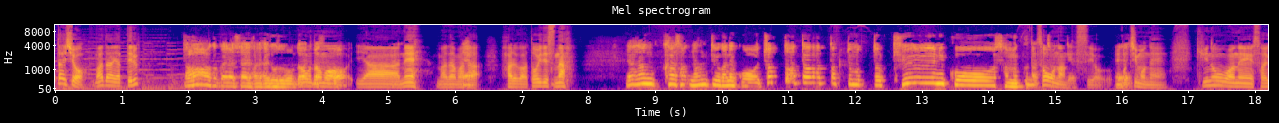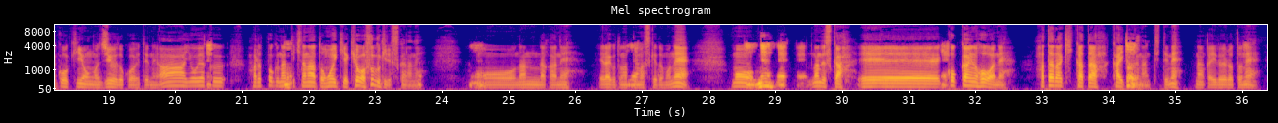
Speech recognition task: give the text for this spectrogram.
大将まだやってる？ああ、かかいらっしゃい。はいはい、どうぞどうぞ。どうもどうも。いやーね、まだまだ春は遠いですな。いや、なんかさ、なんていうかね、こう、ちょっと暖かかったって思ったら、急にこう、寒くなっちゃ。そうなんですよ。ええこっちもね、昨日はね、最高気温が10度超えてね、あー、ようやく春っぽくなってきたなと思いきや、今日は吹雪ですからね。ねもう、なんだかね、えらいことになってますけどもね。もいいね。何ですか、えー、ええ国会の方はね、働き方改革なんて言ってね、なんかいろいろとね、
